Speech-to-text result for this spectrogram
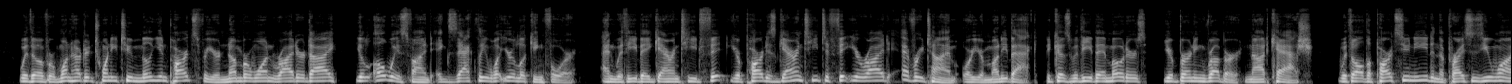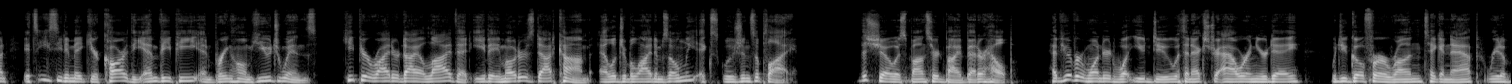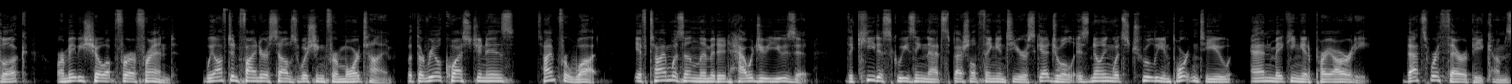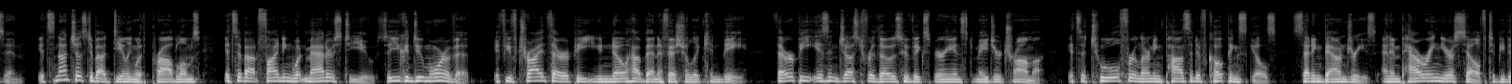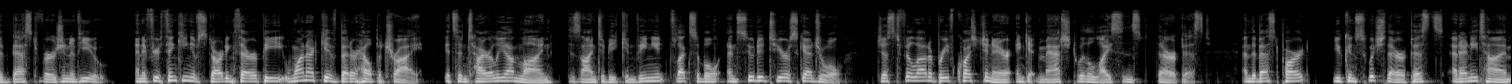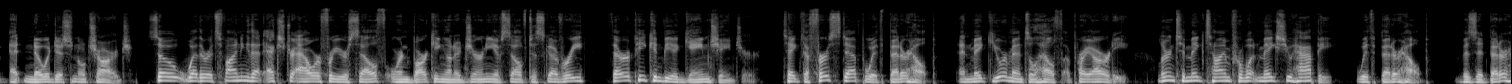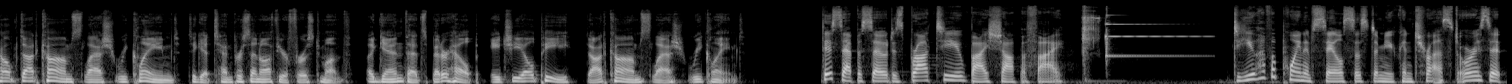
With over 122 million parts for your number one ride or die, you'll always find exactly what you're looking for. And with eBay Guaranteed Fit, your part is guaranteed to fit your ride every time or your money back. Because with eBay Motors, you're burning rubber, not cash. With all the parts you need and the prices you want, it's easy to make your car the MVP and bring home huge wins. Keep your ride or die alive at ebaymotors.com. Eligible items only, exclusions apply. This show is sponsored by BetterHelp. Have you ever wondered what you'd do with an extra hour in your day? Would you go for a run, take a nap, read a book, or maybe show up for a friend? We often find ourselves wishing for more time, but the real question is Time for what? If time was unlimited, how would you use it? The key to squeezing that special thing into your schedule is knowing what's truly important to you and making it a priority. That's where therapy comes in. It's not just about dealing with problems, it's about finding what matters to you so you can do more of it. If you've tried therapy, you know how beneficial it can be. Therapy isn't just for those who've experienced major trauma. It's a tool for learning positive coping skills, setting boundaries, and empowering yourself to be the best version of you. And if you're thinking of starting therapy, why not give BetterHelp a try? It's entirely online, designed to be convenient, flexible, and suited to your schedule. Just fill out a brief questionnaire and get matched with a licensed therapist. And the best part, you can switch therapists at any time at no additional charge. So, whether it's finding that extra hour for yourself or embarking on a journey of self discovery, therapy can be a game changer. Take the first step with BetterHelp and make your mental health a priority. Learn to make time for what makes you happy with BetterHelp. Visit betterhelp.com slash reclaimed to get 10% off your first month. Again, that's betterhelp, H-E-L-P dot slash reclaimed. This episode is brought to you by Shopify. Do you have a point of sale system you can trust, or is it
